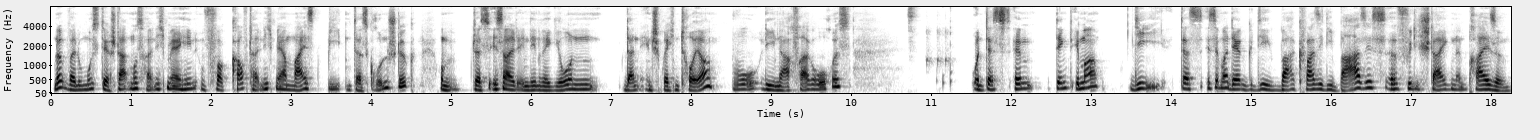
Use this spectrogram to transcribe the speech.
Ne, weil du musst, der Staat muss halt nicht mehr hin, verkauft halt nicht mehr meistbietend das Grundstück. Und das ist halt in den Regionen dann entsprechend teuer, wo die Nachfrage hoch ist. Und das ähm, denkt immer, die, das ist immer der, die, quasi die Basis äh, für die steigenden Preise.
